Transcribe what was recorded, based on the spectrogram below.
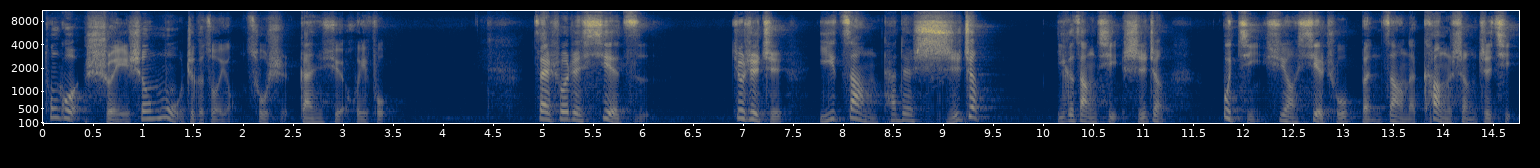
通过水生木这个作用，促使肝血恢复。再说这泻子，就是指一脏它的实症，一个脏器实症，不仅需要泻除本脏的亢盛之气，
